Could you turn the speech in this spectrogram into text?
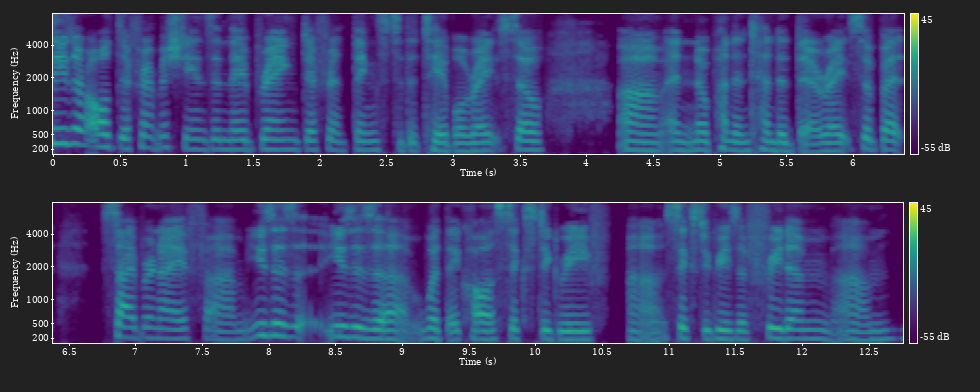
these are all different machines and they bring different things to the table, right? So, um, and no pun intended there, right? So, but CyberKnife um, uses uses a what they call a six degree uh, six degrees of freedom um,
